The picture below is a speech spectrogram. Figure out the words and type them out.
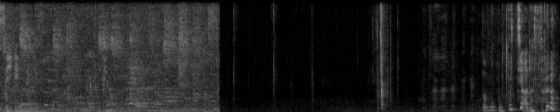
인센스 이게 있는 게 좋긴 하다. 너무 못 붙지 않았어요?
